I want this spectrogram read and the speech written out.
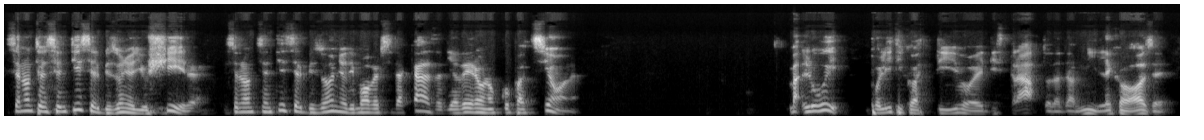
se non sentisse il bisogno di uscire, se non sentisse il bisogno di muoversi da casa, di avere un'occupazione. Ma lui politico attivo e distratto da, da mille cose.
